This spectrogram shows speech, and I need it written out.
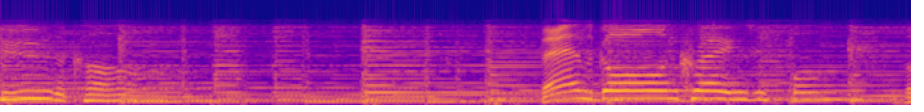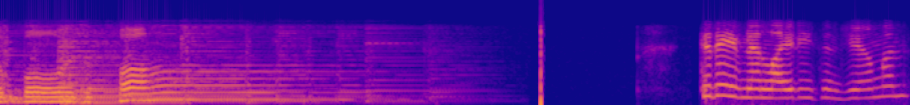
to the call. Fans going crazy for the boys of fall. Good evening, ladies and gentlemen.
